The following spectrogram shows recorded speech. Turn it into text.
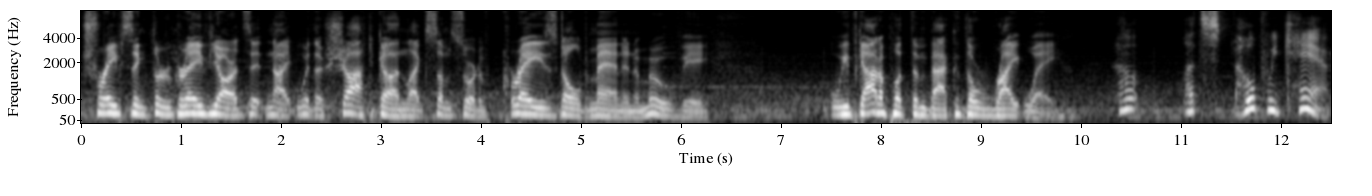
traipsing through graveyards at night with a shotgun like some sort of crazed old man in a movie. We've got to put them back the right way. Well, let's hope we can.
